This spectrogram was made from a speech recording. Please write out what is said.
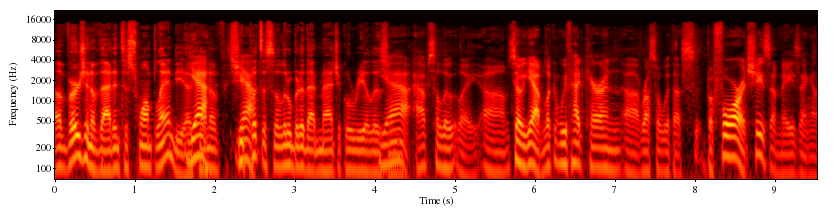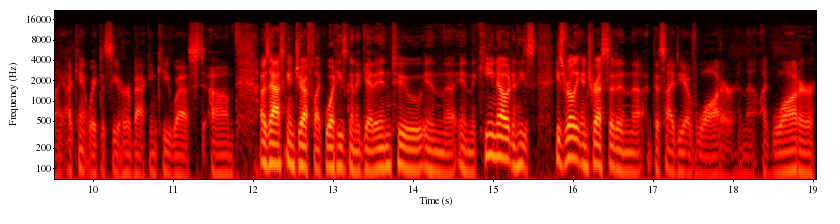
a version of that into Swamplandia. Yeah, kind of, she yeah. puts us a little bit of that magical realism. Yeah, absolutely. Um, so yeah, I'm looking. We've had Karen uh, Russell with us before, and she's amazing, and I, I can't wait to see her back in Key West. Um, I was asking Jeff like what he's going to get into in the in the keynote, and he's he's really interested in the, this idea of water and that like water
